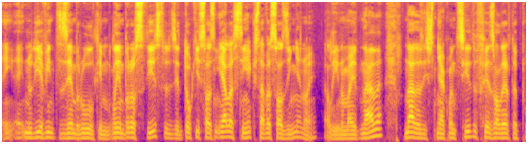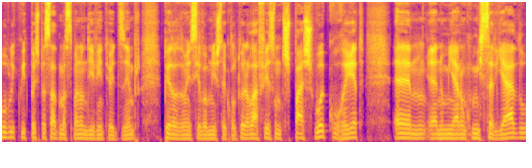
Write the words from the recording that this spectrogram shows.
em, em, no dia 20 de dezembro último, lembrou-se disso, dizer, estou aqui sozinha, ela sim é que estava sozinha, não é? Ali no meio de nada, nada disto tinha acontecido, fez o alerta público e depois, passado uma semana, no dia 28 de dezembro, Pedro e Silva, Ministro da Cultura, lá fez um despacho a correr, um, a nomear um comissariado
